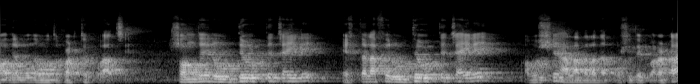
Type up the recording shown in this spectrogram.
আমাদের মধ্যে মতো পার্থক্য আছে। সন্দেহের ঊর্ধ্বে উঠতে চাইলে, এখতালাফের ঊর্ধ্বে উঠতে চাইলে অবশ্যই আলাদা আলাদা পশুতে করাটা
